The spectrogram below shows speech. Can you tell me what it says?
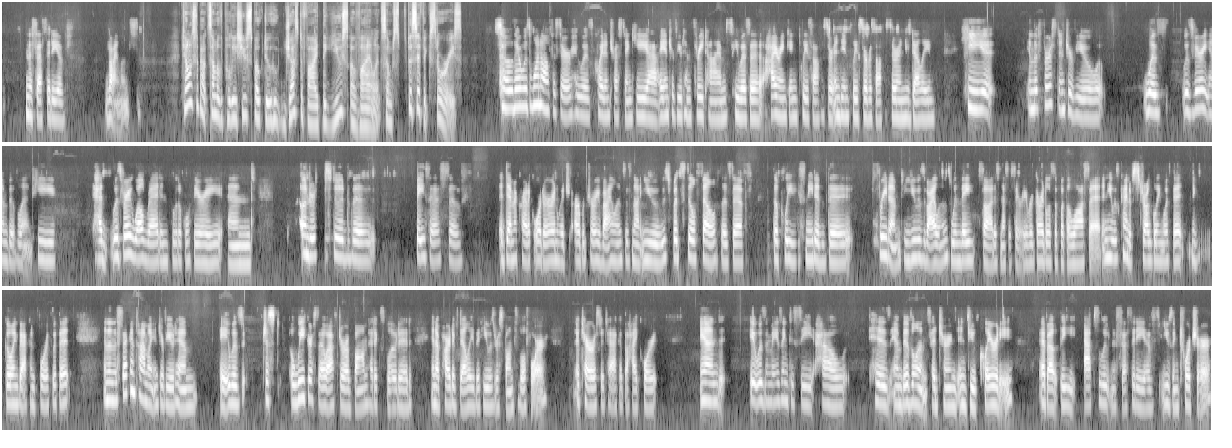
necessity of violence. Tell us about some of the police you spoke to who justified the use of violence, some specific stories. So there was one officer who was quite interesting. He, uh, I interviewed him three times. He was a high-ranking police officer, Indian Police Service officer in New Delhi. He, in the first interview, was was very ambivalent. He had was very well read in political theory and understood the basis of a democratic order in which arbitrary violence is not used, but still felt as if the police needed the freedom to use violence when they saw it as necessary, regardless of what the law said. And he was kind of struggling with it, going back and forth with it. And then the second time I interviewed him, it was just a week or so after a bomb had exploded in a part of Delhi that he was responsible for, a terrorist attack at the High Court. And it was amazing to see how his ambivalence had turned into clarity about the absolute necessity of using torture.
